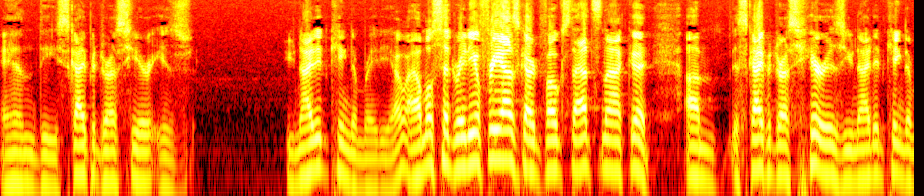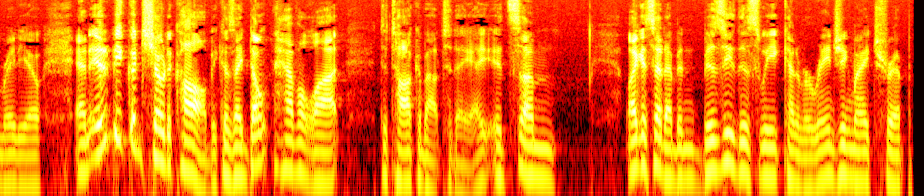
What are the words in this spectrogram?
and the Skype address here is United Kingdom Radio. I almost said Radio Free Asgard, folks. That's not good. Um, the Skype address here is United Kingdom Radio, and it'd be a good show to call because I don't have a lot to talk about today. I, it's um, like I said, I've been busy this week, kind of arranging my trip,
